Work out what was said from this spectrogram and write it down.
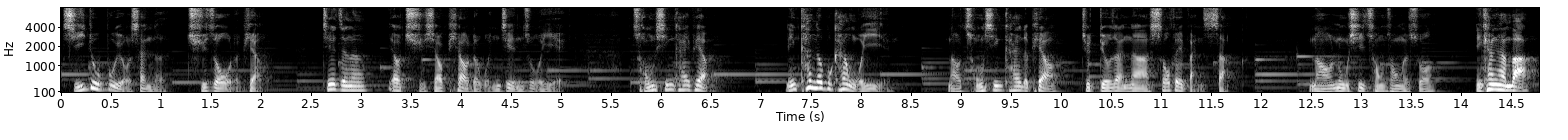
极度不友善的取走我的票，接着呢，要取消票的文件作业，重新开票。连看都不看我一眼，然后重新开的票就丢在那收费板上，然后怒气冲冲地说：“你看看吧。”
